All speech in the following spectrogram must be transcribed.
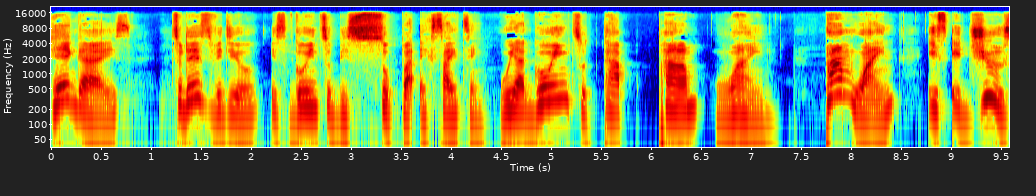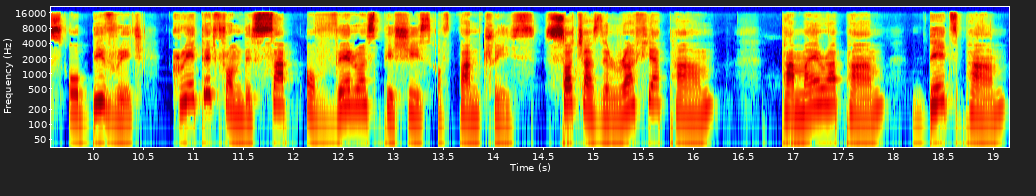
Hey guys, today's video is going to be super exciting. We are going to tap palm wine. Palm wine is a juice or beverage created from the sap of various species of palm trees, such as the raffia palm, palmyra palm, date palm,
